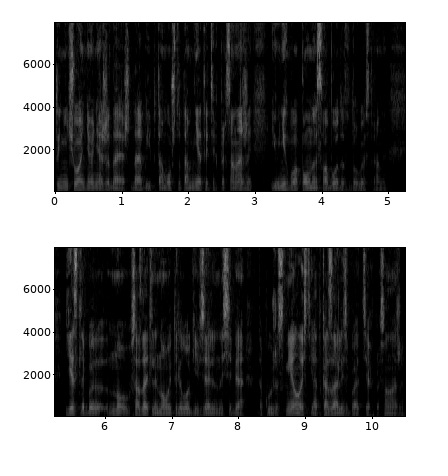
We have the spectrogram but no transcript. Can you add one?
ты ничего от него не ожидаешь, да, и потому что там нет этих персонажей, и у них была полная свобода, с другой стороны. Если бы но, создатели новой трилогии взяли на себя такую же смелость и отказались бы от тех персонажей,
